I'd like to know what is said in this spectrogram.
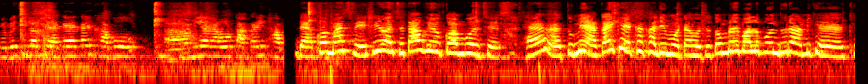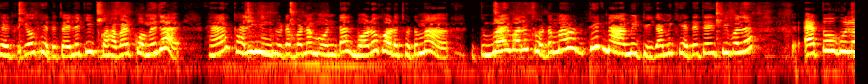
ভেবেছিলাম যে একা একাই খাব। আমি আর ওর কাকাই খাব। দেখো মাছ বেশি রয়েছে, তাও কেউ কম বলছে। হ্যাঁ তুমি একাই খেয়ে খা, খালি মোটা হচ্ছে। তোমরাই বলো বন্ধুরা, আমি কেউ খেতে চাইলে কি খাবার কমে যায়? হ্যাঁ খালি হিংসুটা পড়া মনটা বড় করো, ছোট মা। তোমরাই বলো, ছোট মা ঠিক না, আমি ঠিক, আমি খেতে চাইছি বলে। এতগুলো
